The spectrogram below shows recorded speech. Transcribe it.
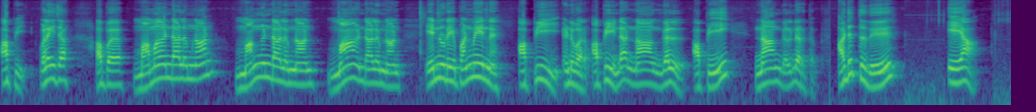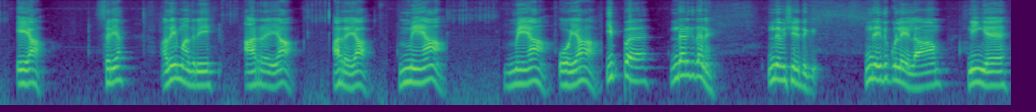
அப்பி. விளங்கிச்சா? அப்போ மம என்றாலும் நான் மங் என்றாலும் நான் மா என்றாலும் நான். என்னுடைய பன்மை என்ன? அப்பி என்று வரும். அப்பின்னா நாங்கள். அப்பி நாங்கள்னு அர்த்தம். அடுத்தது ஏயா. ஏயா. சரியா? அதே மாதிரி அரையா அரையா மேயா. மேயா. ஓயா. இப்போ இந்த இருக்கு தானே? இந்த விஷயத்துக்கு. இந்த இதுக்குள்ளே எல்லாம் நீங்கள்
